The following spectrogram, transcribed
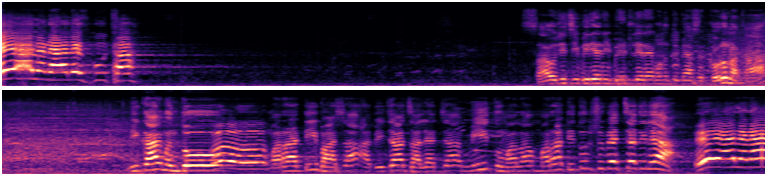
ए आलं ना आलेस गुथा. सावजीची बिर्याणी भेटली नाही म्हणून तुम्ही असं करू नका. मी काय म्हणतो? हो. मराठी भाषा अभिजात झाल्याच्या मी तुम्हाला मराठीतून शुभेच्छा दिल्या. ए आलं ना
